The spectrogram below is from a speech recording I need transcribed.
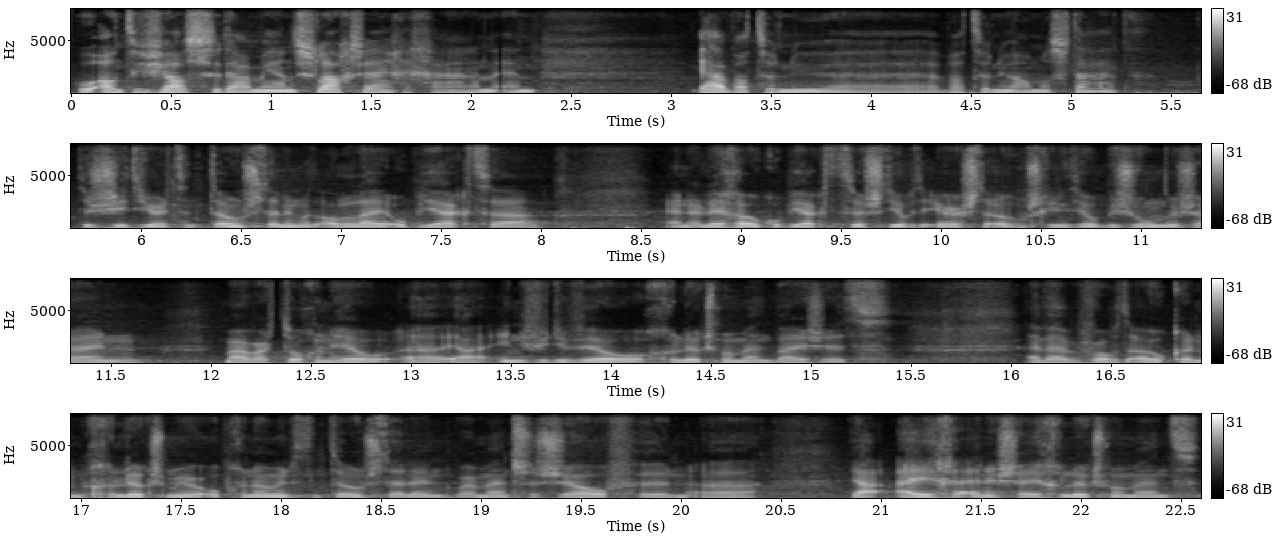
hoe enthousiast ze daarmee aan de slag zijn gegaan en ja, wat, er nu, uh, wat er nu allemaal staat. Dus je ziet hier een tentoonstelling met allerlei objecten. En er liggen ook objecten tussen die op het eerste oog misschien niet heel bijzonder zijn, maar waar toch een heel uh, ja, individueel geluksmoment bij zit. En we hebben bijvoorbeeld ook een geluksmuur opgenomen in de tentoonstelling, waar mensen zelf hun uh, ja, eigen NEC geluksmoment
